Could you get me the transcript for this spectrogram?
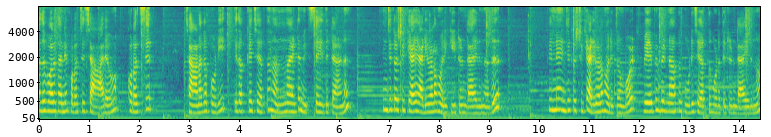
അതുപോലെ തന്നെ കുറച്ച് ചാരവും കുറച്ച് ചാണകപ്പൊടി ഇതൊക്കെ ചേർത്ത് നന്നായിട്ട് മിക്സ് ചെയ്തിട്ടാണ് ഇഞ്ചി കൃഷിക്കായി അടിവളം ഒരുക്കിയിട്ടുണ്ടായിരുന്നത്. പിന്നെ ഇഞ്ചി കൃഷിക്ക് അടിവളം ഒരുക്കുമ്പോൾ വേപ്പിൻ പിണ്ണാക്ക് കൂടി ചേർത്ത് കൊടുത്തിട്ടുണ്ടായിരുന്നു.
